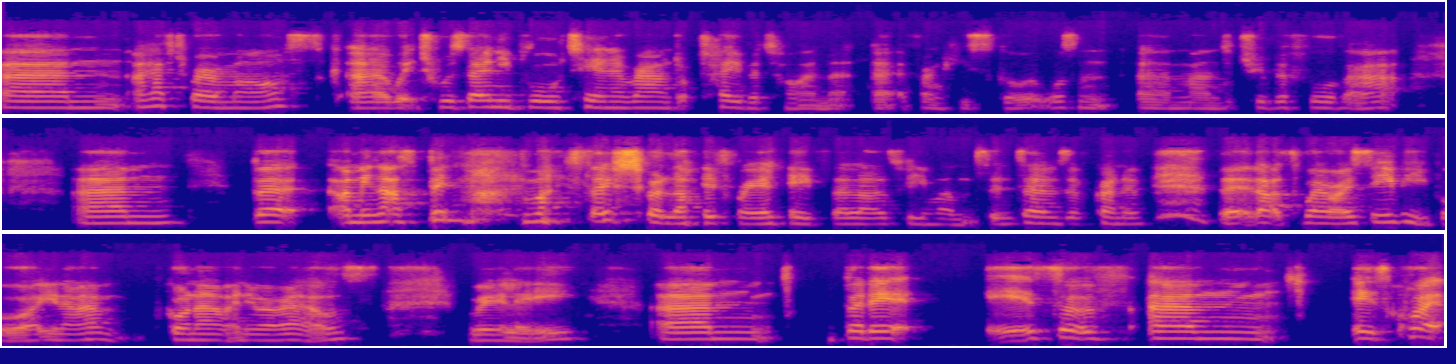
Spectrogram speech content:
Um, I have to wear a mask uh, which was only brought in around October time at, at Frankie's school. It wasn't uh, mandatory before that. Um, but I mean that's been my, my, social life really for the last few months in terms of kind of that, that's where I see people. You know I haven't gone out anywhere else really. Um, but it it's sort of um, it's quite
